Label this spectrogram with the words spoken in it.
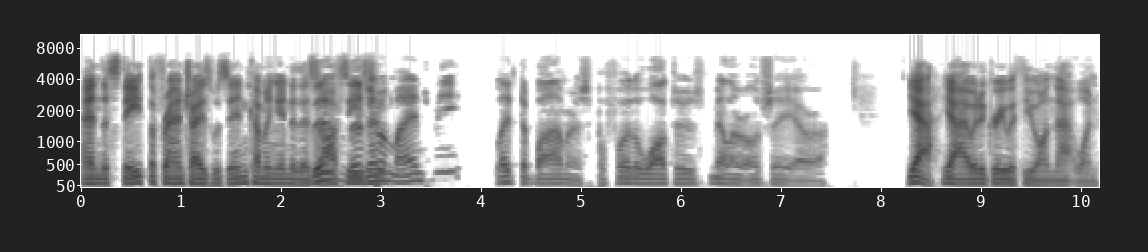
and the state the franchise was in coming into this, this, offseason. this reminds me like the Bombers before the Walters Miller O'Shea era. Yeah, yeah, I would agree with you on that one.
